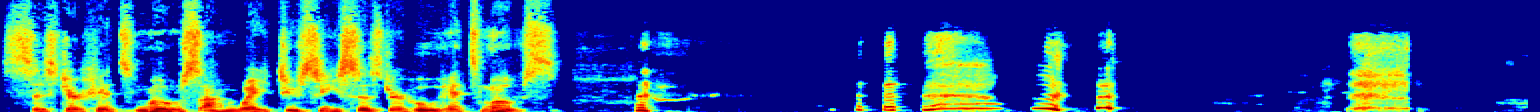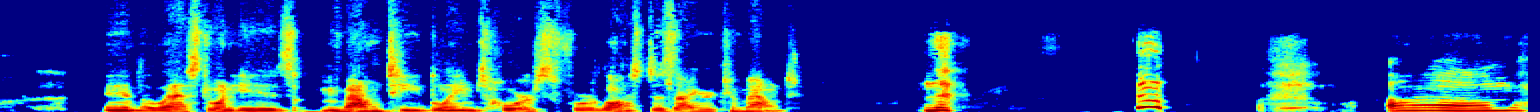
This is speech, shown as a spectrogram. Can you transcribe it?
Sister hits moose on way to see sister who hits moose. And the last one is Mountie blames horse for lost desire to mount. um.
